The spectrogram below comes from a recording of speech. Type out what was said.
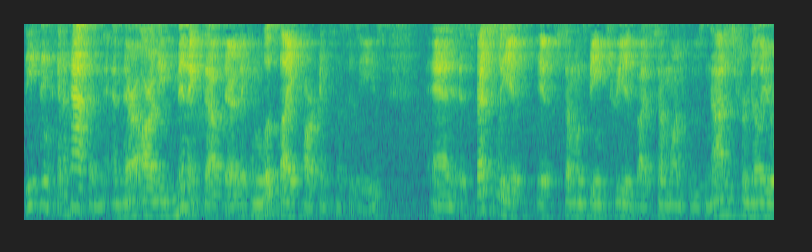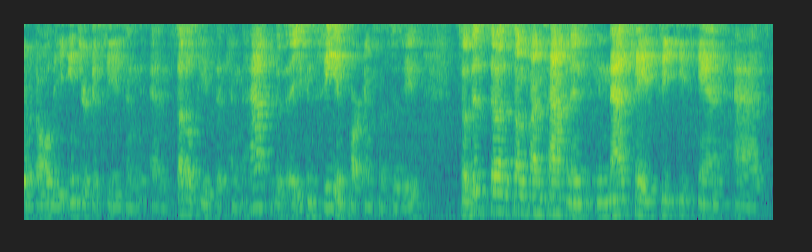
these things can happen and there are these mimics out there that can look like Parkinson's disease and especially if, if someone's being treated by someone who's not as familiar with all the intricacies and, and subtleties that can happen, that you can see in Parkinson's disease. So this does sometimes happen. In, in that case, CT scan has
